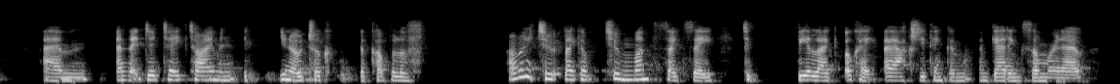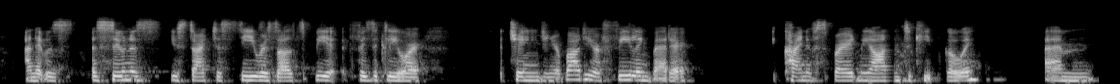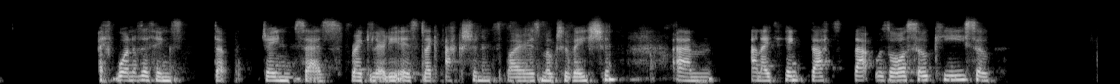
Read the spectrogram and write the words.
Um, and it did take time and it, you know, took a couple of probably two like a two months, I'd say, to feel like, okay, I actually think I'm I'm getting somewhere now. And it was as soon as you start to see results, be it physically or a change in your body or feeling better, it kind of spurred me on to keep going. Um, one of the things that Jayne says regularly is like action inspires motivation. Um, and I think that's that was also key. So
